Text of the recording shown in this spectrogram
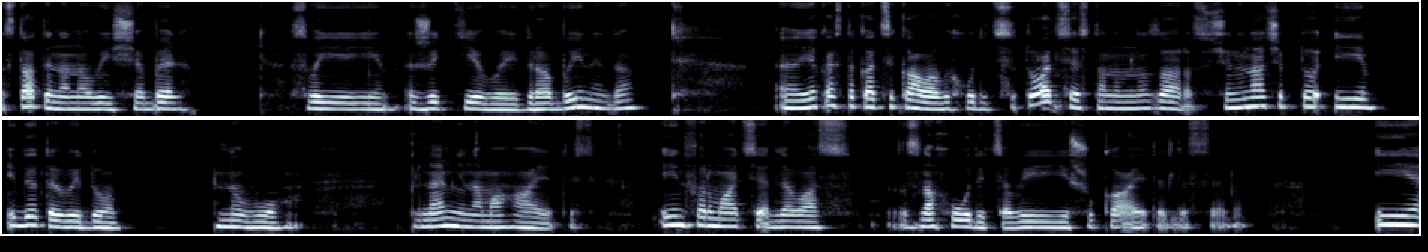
стати на новий щабель своєї життєвої драбини. Да? Е, Якась така цікава виходить ситуація станом на зараз, що не начебто і йдете ви до нового, принаймні намагаєтесь. І інформація для вас знаходиться, ви її шукаєте для себе. І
